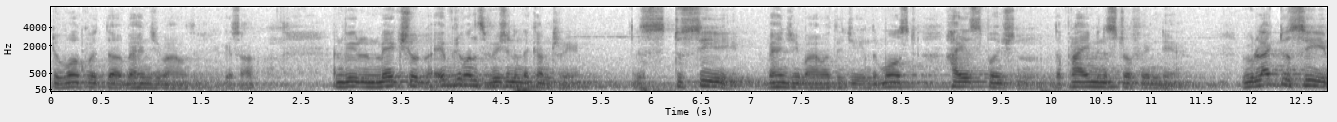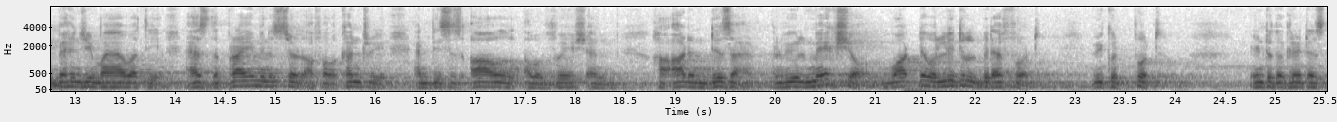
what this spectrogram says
to work with Behenji Mayawati saath. And we will make sure everyone's vision in the country is to see Behenji Mayawati ji in the most highest position, the Prime Minister of India. We would like to see Behenji Mayawati as the Prime Minister of our country, and this is all our wish and our ardent desire. And we will make sure whatever little bit effort we could put into the greatest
